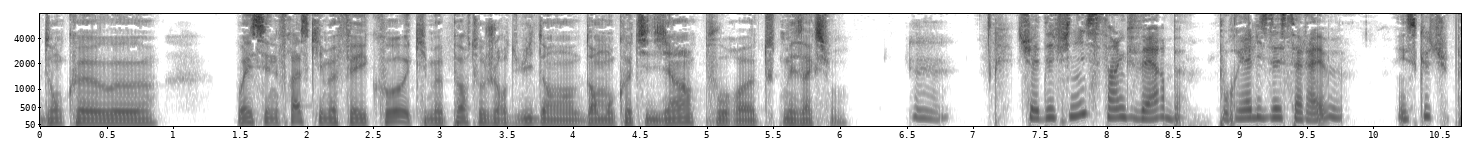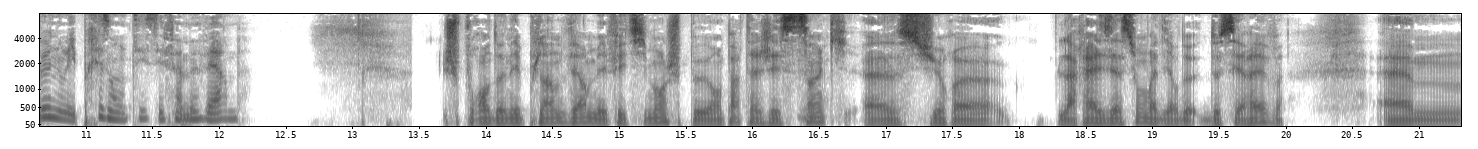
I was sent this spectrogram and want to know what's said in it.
Donc oui, c'est une phrase qui me fait écho et qui me porte aujourd'hui dans, dans mon quotidien pour toutes mes actions. Hmm. Tu as défini cinq verbes pour réaliser ses rêves. Est-ce que tu peux nous les présenter, ces fameux verbes? Je pourrais en donner plein de verbes, mais effectivement, je peux en partager cinq euh, sur euh, la réalisation, on va dire, de, de ces rêves. Euh,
